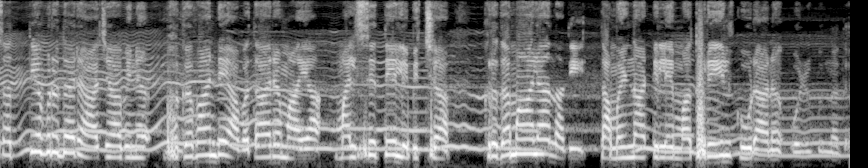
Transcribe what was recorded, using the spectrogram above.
സത്യവ്രത രാജാവിന് ഭഗവാന്റെ അവതാരമായ മത്സ്യത്തെ ലഭിച്ച കൃതമാല നദി തമിഴ്നാട്ടിലെ മധുരയിൽ കൂടാണ് ഒഴുകുന്നത്.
